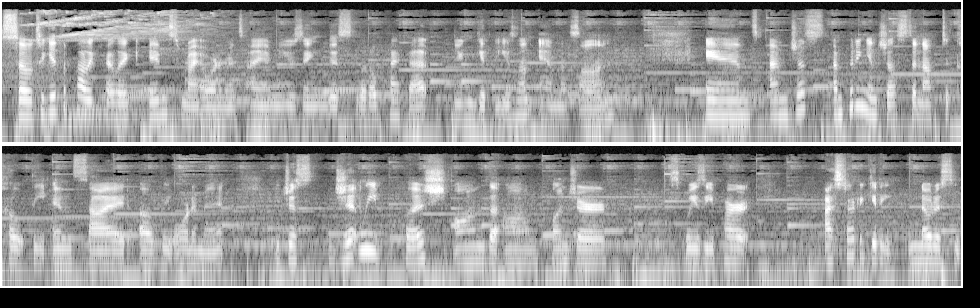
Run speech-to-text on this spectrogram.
So to get the polycrylic into my ornaments, I am using this little pipette. You can get these on Amazon. And I'm just, I'm putting in just enough to coat the inside of the ornament. You just gently push on the um, plunger squeezy part. I started getting, noticing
